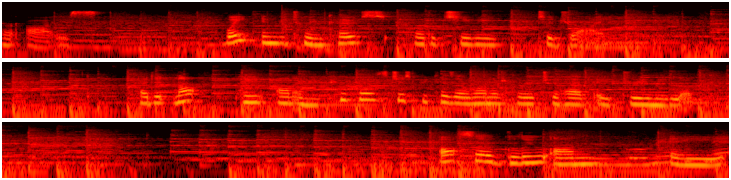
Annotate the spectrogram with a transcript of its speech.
her eyes. Wait in between coats for the chibi to dry. I did not paint on any pupils just because I wanted her to have a dreamy look. Also glue on a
